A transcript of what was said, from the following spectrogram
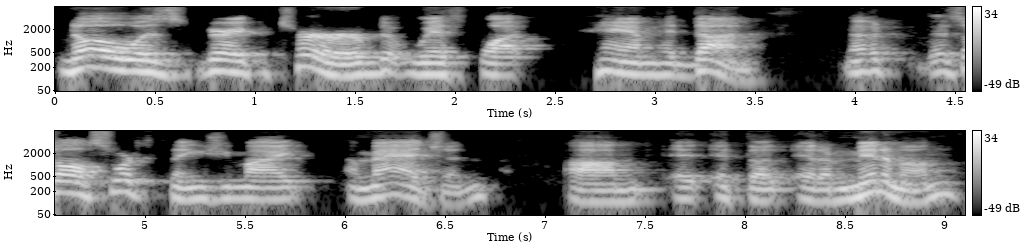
Noah was very perturbed with what Ham had done. Now, there's all sorts of things you might imagine. Um, at, at, the at a minimum,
